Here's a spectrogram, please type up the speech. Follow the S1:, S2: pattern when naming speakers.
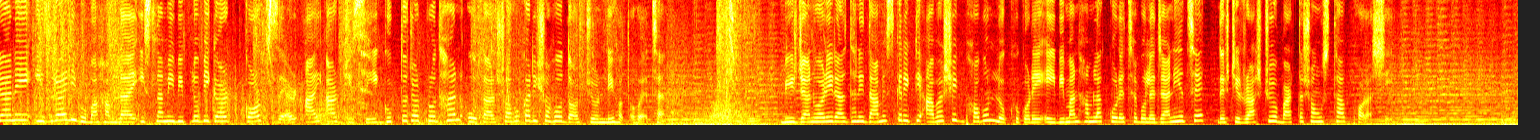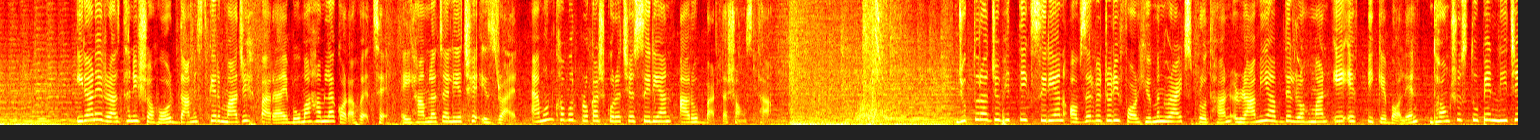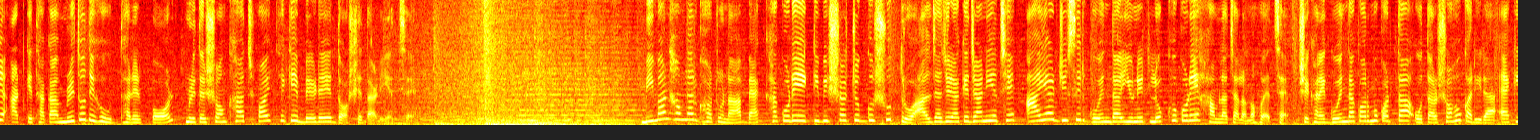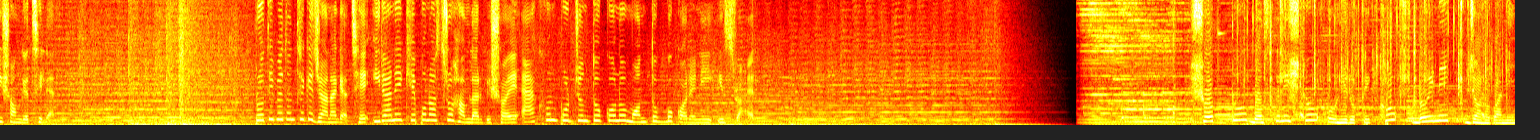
S1: ইরানে ইসরায়েলি বোমা হামলায় ইসলামী বিপ্লবী গার্ড কর্পসের আইআরজিসি গুপ্তচর প্রধান ও তার সহকারী সহ দশজন নিহত হয়েছেন। বিশ জানুয়ারি রাজধানী দামেস্কের একটি আবাসিক ভবন লক্ষ্য করে এই বিমান হামলা করেছে বলে জানিয়েছে দেশটির রাষ্ট্রীয় বার্তা সংস্থা ফরাসি। ইরানের রাজধানী শহর দামেস্কের মাজেহ পাড়ায় বোমা হামলা করা হয়েছে। এই হামলা চালিয়েছে ইসরায়েল। এমন খবর প্রকাশ করেছে সিরিয়ান আরব বার্তা সংস্থা। যুক্তরাজ্য ভিত্তিক Syrian Observatory for Human Rights প্রধান রামি আবদেল রহমান এএফপিকে বলেন, ধ্বংসস্তূপের নিচে আটকে থাকা মৃতদেহ উদ্ধারের পর মৃতের সংখ্যা ছয় থেকে বেড়ে দশে দাঁড়িয়েছে। বিমান হামলার ঘটনা ব্যাখ্যা করে একটি বিশ্বাসযোগ্য সূত্র আল জাজিরাকে জানিয়েছে, আইআরজিসির গোয়েন্দা ইউনিট লক্ষ্য করে হামলা চালানো হয়েছে। সেখানে গোয়েন্দা কর্মকর্তা ও তার সহকারীরা একই সঙ্গে ছিলেন। প্রতিবেদন থেকে জানা গেছে, ইরানে ক্ষেপণাস্ত্র হামলার বিষয়ে এখন পর্যন্ত কোনো মন্তব্য করেনি ইসরায়েল।
S2: সত্য, বস্তুনিষ্ঠ ও নিরপেক্ষ দৈনিক জনবাণী।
